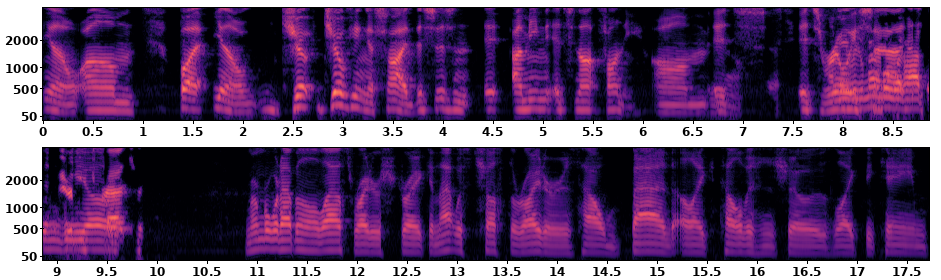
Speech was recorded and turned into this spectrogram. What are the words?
you know, um, but you know, jo- joking aside, this isn't. It, I mean, it's not funny. Um, No. it's it's I mean, really remember sad. what happened? The uh, remember what happened on the last writer's strike, and that was just the writers. How bad uh, like television shows like became.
